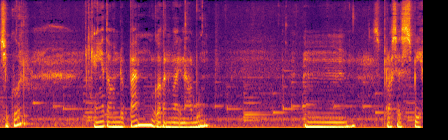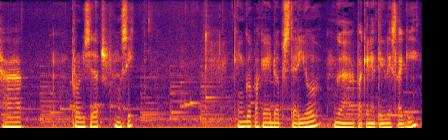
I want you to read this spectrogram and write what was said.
syukur kayaknya tahun depan gue akan ngeluarin album. Hmm, proses pihak produser musik. Kayaknya gue pakai Adobe Stereo nggak pakai net release lagi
